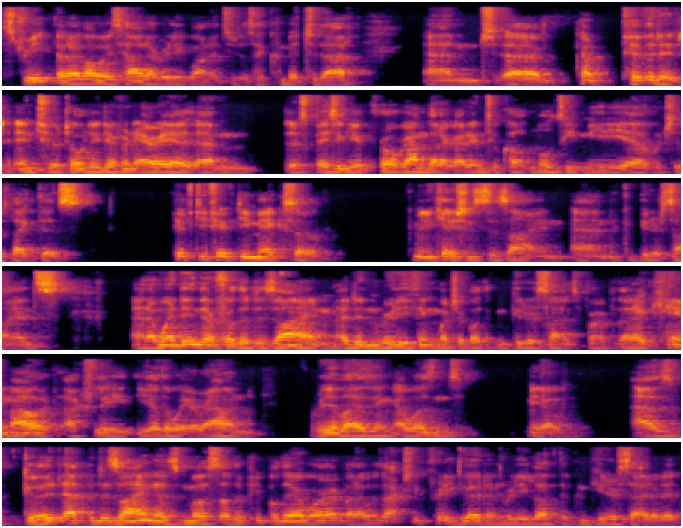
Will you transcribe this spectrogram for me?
streak that I've always had. I really wanted to just like commit to that, and uh, kind of pivoted into a totally different area. Um, there's basically a program that I got into called multimedia, which is like this 50-50 mix of communications design and computer science. And I went in there for the design. I didn't really think much about the computer science part, but then I came out actually the other way around, realizing I wasn't, you know, as good at the design as most other people there were, but I was actually pretty good and really loved the computer side of it.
